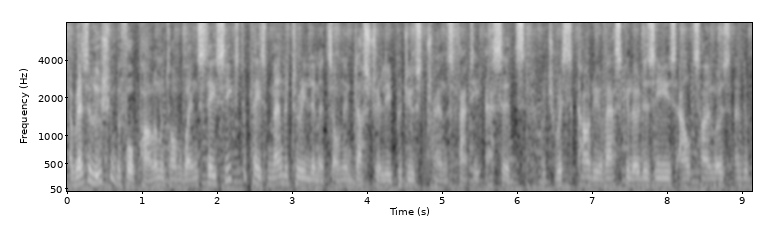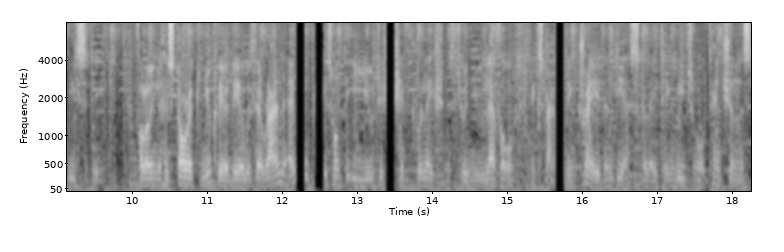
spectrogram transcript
A resolution before Parliament on Wednesday seeks to place mandatory limits on industrially produced trans fatty acids, which risk cardiovascular disease, Alzheimer's and obesity. Following the historic nuclear deal with Iran, MEPs want the EU to shift relations to a new level, expanding trade and de-escalating regional tensions.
